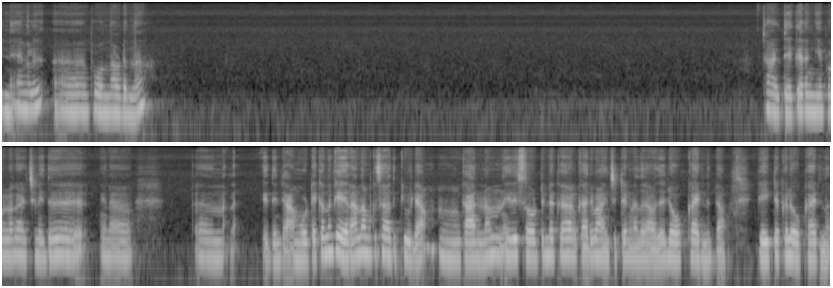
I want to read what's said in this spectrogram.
പിന്നെ ഞങ്ങൾ പോകുന്ന അവിടെ നിന്ന് താഴത്തേക്ക് ഇറങ്ങിയപ്പോൾ ഉള്ള കാഴ്ചയാണ്. ഇത് ഇങ്ങനെ ഇതിന്റെ അങ്ങോട്ടേക്കൊന്നും കയറാൻ നമുക്ക് സാധിക്കില്ല കാരണം ഈ റിസോർട്ടിന്റെ ഒക്കെ ആൾക്കാർ വാങ്ങിച്ചിട്ടേക്കണത് അത് ലോക്കായിരുന്നു കേട്ടോ ഗേറ്റൊക്കെ ലോക്കായിരുന്നു.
